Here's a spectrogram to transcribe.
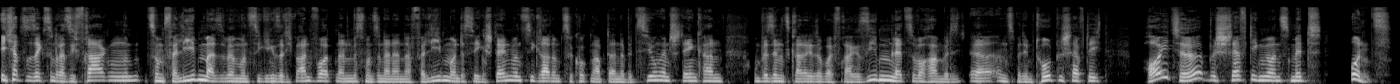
Ich habe so 36 Fragen zum Verlieben, also wenn wir uns die gegenseitig beantworten, dann müssen wir uns ineinander verlieben und deswegen stellen wir uns die gerade, um zu gucken, ob da eine Beziehung entstehen kann. Und wir sind jetzt gerade wieder bei Frage 7. Letzte Woche haben wir äh, uns mit dem Tod beschäftigt. Heute beschäftigen wir uns mit uns.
